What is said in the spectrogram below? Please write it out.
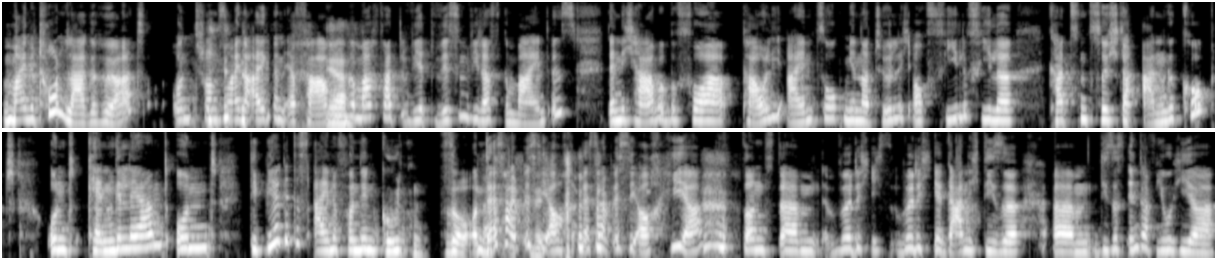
meine Tonlage hört und schon seine eigenen Erfahrungen ja. gemacht hat, wird wissen, wie das gemeint ist. Denn ich habe, bevor Pauli einzog, mir natürlich auch viele, viele Katzenzüchter angeguckt und kennengelernt und die Birgit ist eine von den Guten. So und das deshalb ist, ist sie auch, deshalb ist sie auch hier. Sonst ähm, würde ich, ich würde ich ihr gar nicht diese ähm, dieses Interview hier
